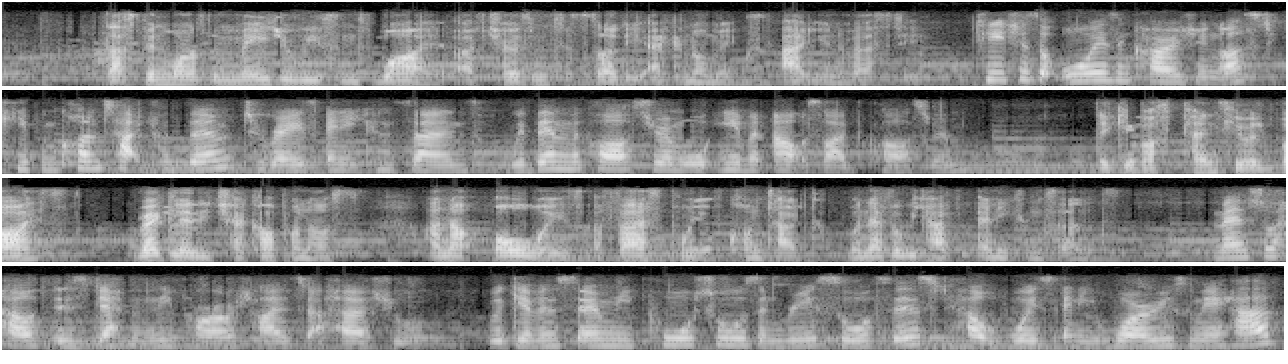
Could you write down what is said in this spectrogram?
That's been one of the major reasons why I've chosen to study economics at university. Teachers are always encouraging us to keep in contact with them to raise any concerns within the classroom or even outside the classroom. They give us plenty of advice, regularly check up on us, and are always a first point of contact whenever we have any concerns. Mental health is definitely prioritised at Herschel. We're given so many portals and resources to help voice any worries we may have.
